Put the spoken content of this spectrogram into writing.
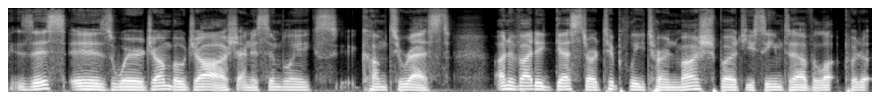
This is where Jumbo Josh and his siblings come to rest. Uninvited guests are typically turned mush, but you seem to have a lot put a,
